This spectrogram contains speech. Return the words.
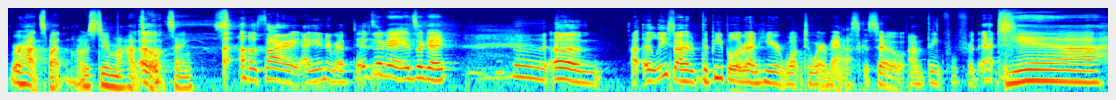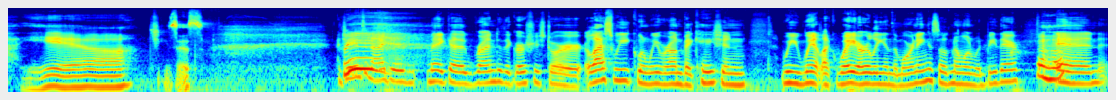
We're hotspot. I was doing my hotspot Oh. thing. Oh, sorry, I interrupted. It's okay. It's okay. um uh, at least our the people around here want to wear masks so i'm thankful for that Yeah. Yeah. Jesus. James and i did make a run to the grocery store. Last week when we were on vacation we went like way early in the morning so no one would be there. And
